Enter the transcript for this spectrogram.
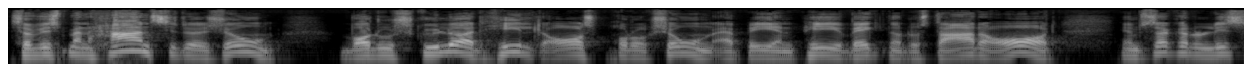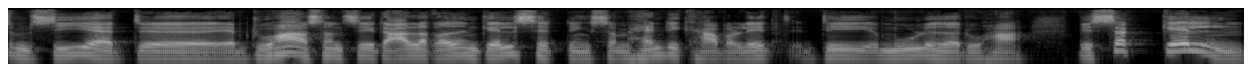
Så hvis man har en situation, hvor du skylder et helt års produktion af BNP væk, når du starter året, jamen så kan du ligesom sige, at øh, jamen, du har sådan set allerede en gældsætning, som handicapper lidt de muligheder, du har. Hvis så gælden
